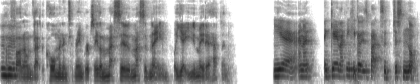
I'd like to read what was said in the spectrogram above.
mm-hmm. and found like the Coleman Intermain Group. So he's a massive, massive name, but yet you made it happen. Yeah. And I, again, I think it goes back to just not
